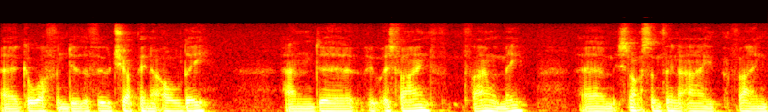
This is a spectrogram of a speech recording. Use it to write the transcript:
Uh, go off and do the food shopping at Aldi, and uh, it was fine, fine with me. Um, it's not something that I find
